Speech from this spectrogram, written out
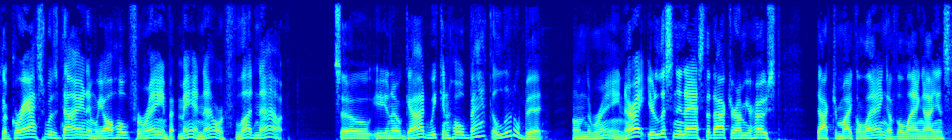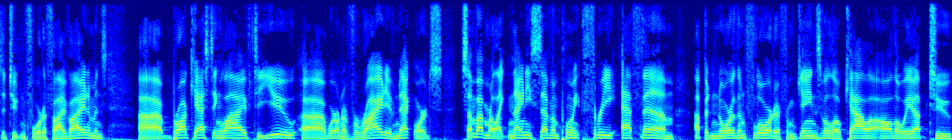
the grass was dying and we all hoped for rain, but man, now we're flooding out. So, you know, God, we can hold back a little bit on the rain. All right, you're listening to Ask the Doctor. I'm your host, Dr. Michael Lang of the Lang Eye Institute and Fortify Vitamins. Uh, broadcasting live to you. Uh, we're on a variety of networks. Some of them are like 97.3 FM up in northern Florida from Gainesville, Ocala, all the way up to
